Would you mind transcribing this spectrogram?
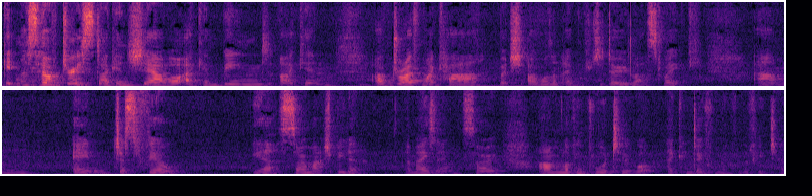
get myself dressed. I can shower. I can bend. I can. I've drive my car, which I wasn't able to do last week, um, and just feel, yeah, so much better amazing. So I'm looking forward to what they can do for me for the future.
